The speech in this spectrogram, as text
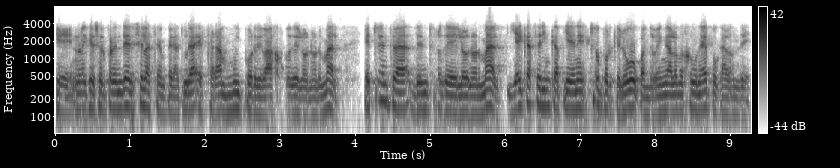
no hay que sorprenderse, las temperaturas estarán muy por debajo de lo normal. Esto entra dentro de lo normal y hay que hacer hincapié en esto porque luego cuando venga a lo mejor una época donde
